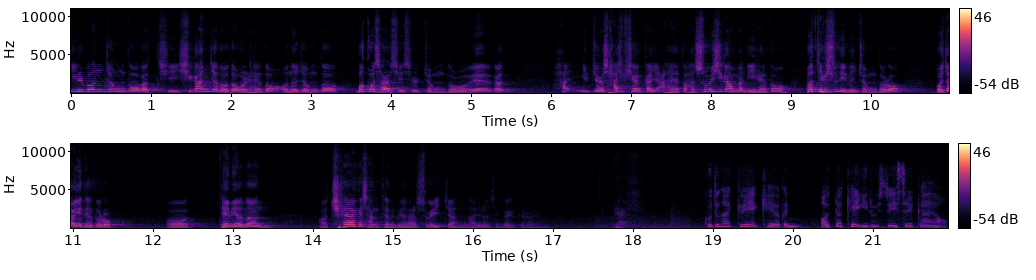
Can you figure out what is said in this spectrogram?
일본 정도 같이 시간제 노동을 해도 어느 정도 먹고 살 수 있을 정도의 일주일에 40시간까지 안 해도 한 20시간만 일해도 버틸 수 있는 정도로 보장이 되도록 어, 되면은 어, 최악의 상태는 면할 수가 있지 않나 이런 생각이 들어요. 예. 고등학교의 개혁은 어떻게 이룰 수 있을까요?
